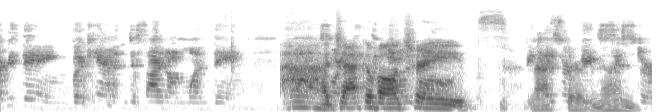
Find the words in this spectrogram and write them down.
everything, but can't decide on one thing. Ah, so jack of all trades, Because master her big sister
